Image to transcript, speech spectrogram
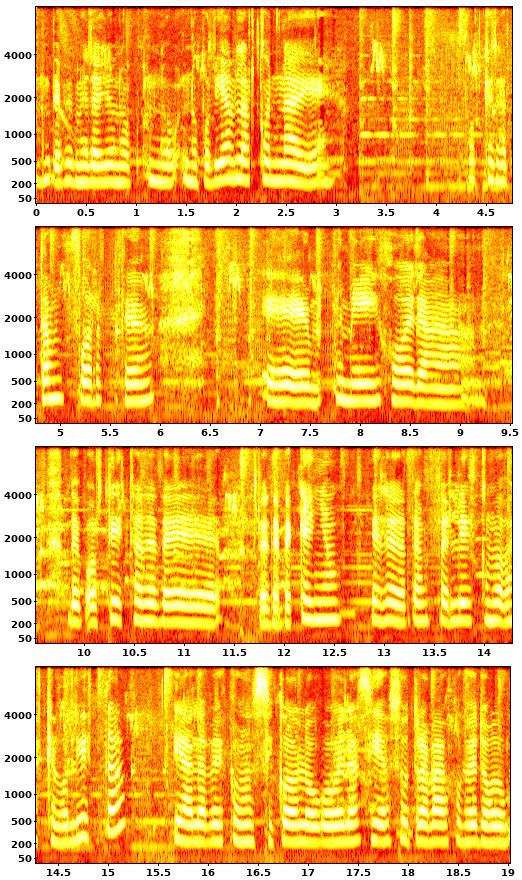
de primera yo no, podía hablar con nadie, porque era tan fuerte. Eh, mi hijo era deportista desde, desde pequeño él era tan feliz como basquetbolista y a la vez como psicólogo. Él hacía su trabajo, pero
